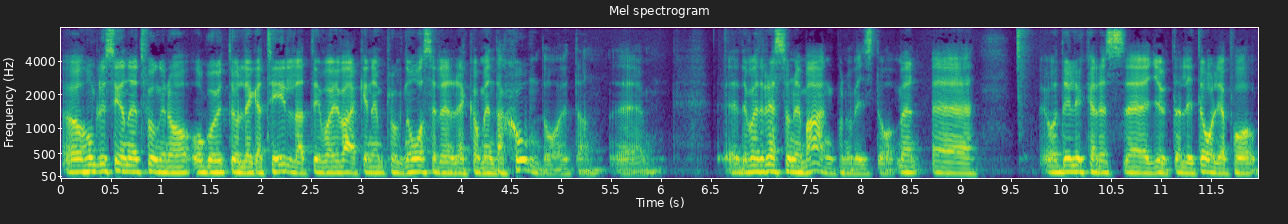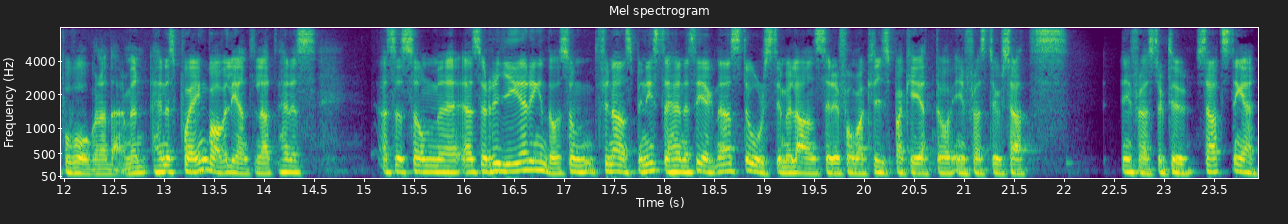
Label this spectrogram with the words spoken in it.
Hon blev senare tvungen att, att, gå ut och lägga till att det var ju varken en prognos eller en rekommendation då utan eh, det var ett resonemang på något vis då. Men, eh, och det lyckades eh, gjuta lite olja på, på vågorna där. Men hennes poäng var väl egentligen att hennes Alltså, som, eh, alltså regeringen då, som finansminister, hennes egna storstimulanser i form av krispaket och infrastruktursats, infrastruktursatsningar,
